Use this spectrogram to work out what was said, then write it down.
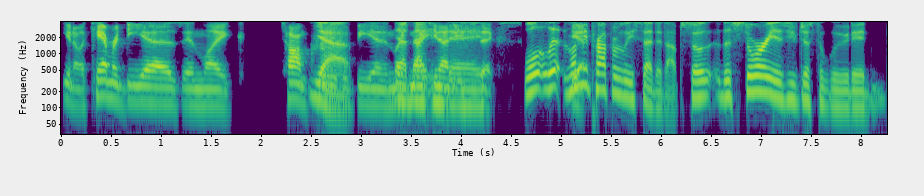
you know Cameron Diaz and like Tom Cruise Yeah. would be in like day. 1996. Well, let, let Yeah. me properly set it up. So the story, as you've just alluded,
